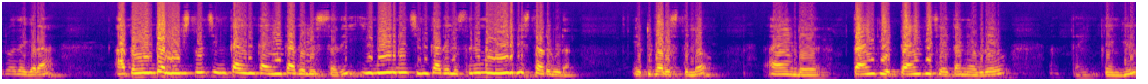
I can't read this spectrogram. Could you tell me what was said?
బ్రో దగ్గర. అతను ఉంటే నెక్స్ట్ నుంచి ఇంకా ఇంకా ఇంకా తెలుస్తుంది. ఈ మూవీ నుంచి ఇంకా తెలుస్తుంది. మిమ్మల్ని నేర్పిస్తాడు కూడా ఎట్టి పరిస్థితుల్లో. And thank you thank you Chaitanya bro thank you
